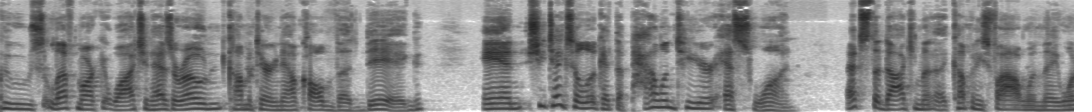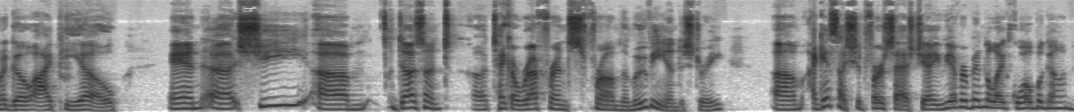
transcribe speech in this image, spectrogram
who's left Market Watch and has her own commentary now called The Dig. And she takes a look at the Palantir S1. That's the document that companies file when they want to go IPO. And uh, she um, doesn't uh, take a reference from the movie industry. Um, I guess I should first ask Jay, have you ever been to Lake Wobegon?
